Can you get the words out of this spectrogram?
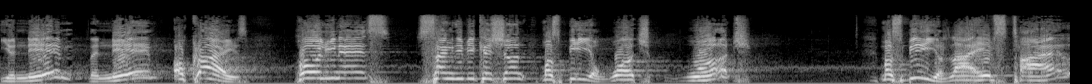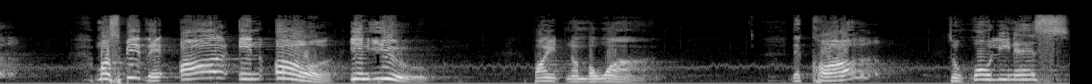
you name the name of Christ, holiness, Sanctification must be your watch word, must be your lifestyle, must be the all in all in you. Point number one. The call to holiness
